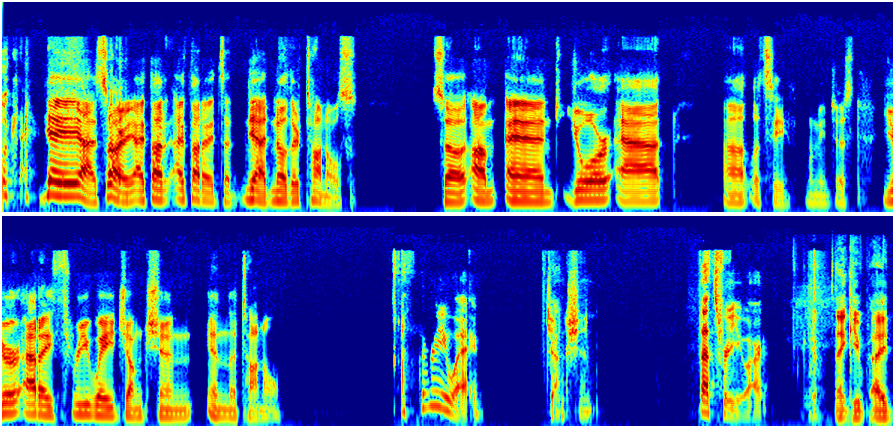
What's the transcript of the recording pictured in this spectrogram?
Okay. Yeah, yeah, yeah. Sorry, I thought I thought I'd said yeah. No, they're tunnels. So um, and you're at uh, let's see. Let me just. You're at a three-way junction in the tunnel. A three-way junction. That's for you, Art. Yep. Thank you. I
